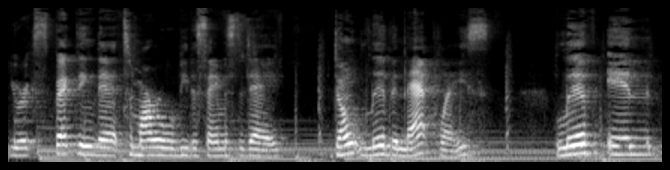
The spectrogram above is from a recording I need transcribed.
You're expecting that tomorrow will be the same as today don't live in that place. Live in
